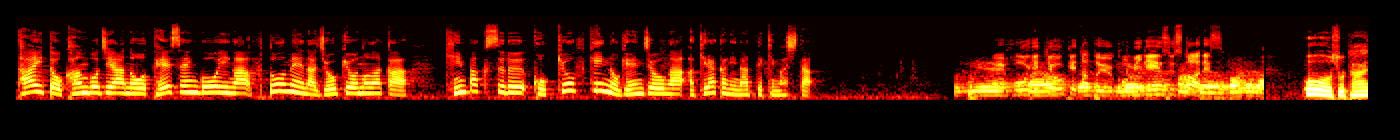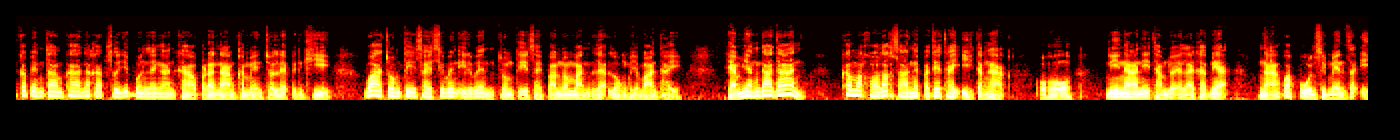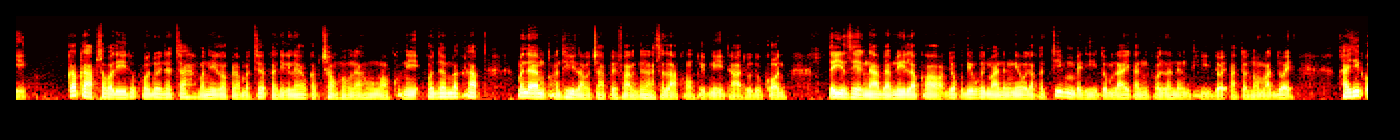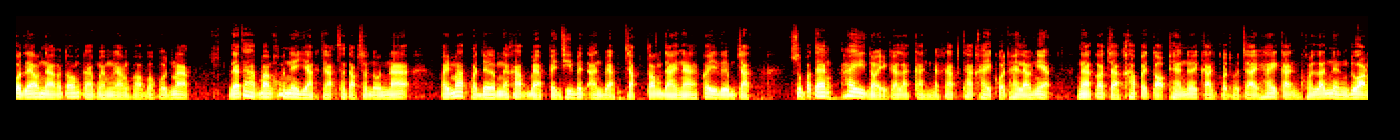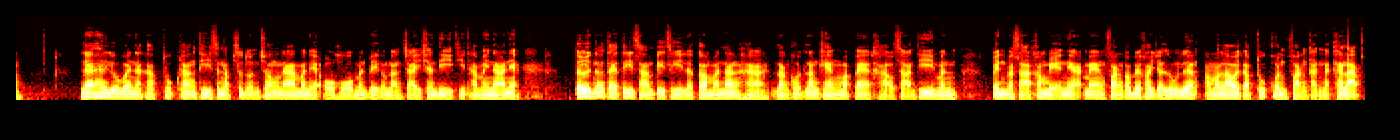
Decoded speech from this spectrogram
タイとカンボジアの停戦合意が不透明な状況の中緊迫する国境付近の現状が明らかになってきましたえー砲撃を受けたというコンビニエンスストアです โอ้ สุดท้ายก็เป็นตามคาดนะครับสื่อญี่ปุ่นรายงานข่าวประนามเขมรจนเละเป็นขี้ ว่าโจมตีใส่เซเว่นอีเลเว่นโจมตีใส่ปั๊มน้ำมัน และโรงพยาบาลไทย แถมยังด้าด้าน เข้ามาขอรักษาในประเทศไทยอีกต่างหาก โอ้โห นี่นานี่ทำด้วยอะไรครับเนี่ย หนากว่าปูนซีเมนต์ซะอีก ก็กลับสวัสดีทุกคนด้วยนะจ๊ะ วันนี้ก็กลับมาเจอกันอีกแล้วกับช่องของนางหัวงอกคนนี้คนเดิมนะครับเมื่อนเดิมก่อนที่เราจะไปฟังเนื้อหาสาระของคลิปนี้ท้าทุกๆคน ได้ยินเสียงน้าแบบนี้แล้วก็ยกนิ้วขึ้นมาหนึ่งนิ้วแล้วก็จิ้มไปที่ตุ่มไลค์กันคนละหนึ่งทีโดยอัตโนมัติด้วย ใครที่กดแล้วนาก็ต้องกราบงามๆขอบพระคุณมาก และถ้าหากบางคนเนี่ยอยากจะสนับสนุนนะ ไปมากกว่าเดิมนะครับแบบเป็นชิ้นเป็นอันแบบจับต้องได้นะ ก็อย่าลืมจัดซุปเปอร์แตงให้หน่อยกันละกันนะครับถ้าใครกดให้แล้วเนี่ยนาก็จะเข้าไปตอบแทนด้วยการกดหัวใจให้กันคนละหนึ่งดวง และให้รู้ไว้นะครับทุกครั้งที่สนับสนุนช่องน้ามาเนี่ยโอ้โหมันเป็นกำลังใจชั้นดีที่ทำให้น้าเนี่ยตื่นตั้งแต่ตีสามตีสี่แล้วก็มานั่งหาลังคดลังแข็งมาแปลข่าวสารที่มันเป็นภาษาเขมรเนี่ยแม่งฟังก็ไม่ค่อยจะรู้เรื่องเอามาเล่าให้กับทุกคนฟังกันนะครับ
